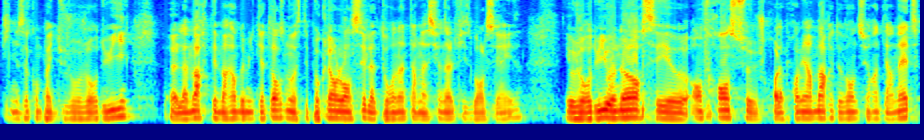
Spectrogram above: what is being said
qui nous accompagne toujours aujourd'hui. Euh, la marque démarrait en 2014. Nous, à cette époque-là, on lançait la tournée internationale FIS World Series. Et aujourd'hui, Honor, c'est euh, en France, je crois, la première marque de vente sur Internet.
